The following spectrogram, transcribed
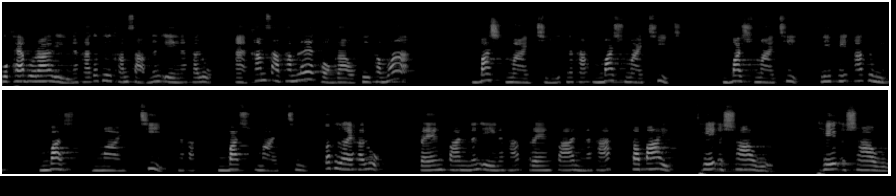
vocabulary นะคะ ก็คือคำศัพท์นั่นเองนะคะลูก อะคำศัพท์คำแรกของเราคือคำว่า brush my teeth นะคะ brush my teeth brush my teeth repeat after me brush my teeth นะคะ brush my teeth ก็คืออะไรคะลูก แปรงฟันนั่นเองนะคะ แปรงฟันนะคะ ต่อไป take a shower take a shower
